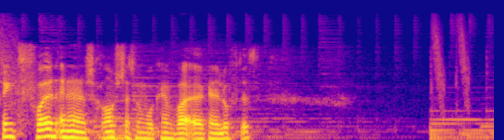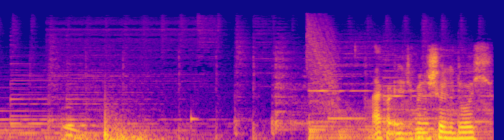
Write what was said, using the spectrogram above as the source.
Bringt voll in eine Raumstation, wo kein, äh, keine Luft ist. Da kommen endlich meine Schilde durch.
